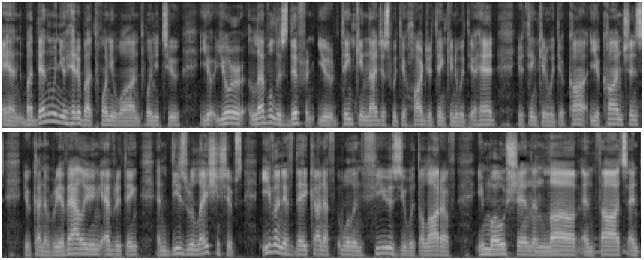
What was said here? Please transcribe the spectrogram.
And but then when you hit about 21, 22, your your level is different. You're thinking not just with your heart, you're thinking with your head, you're thinking with your con- your conscience, you're kind of reevaluating everything. And these relationships, even if they kind of will infuse you with a lot of emotion and Mhm, love and mhm, thoughts and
